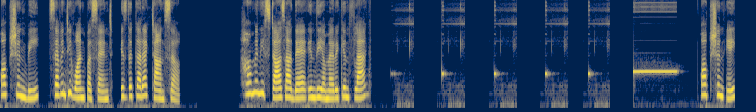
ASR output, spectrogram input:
Option B, 71%, is the correct answer. How many stars are there in the American flag? Option A,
